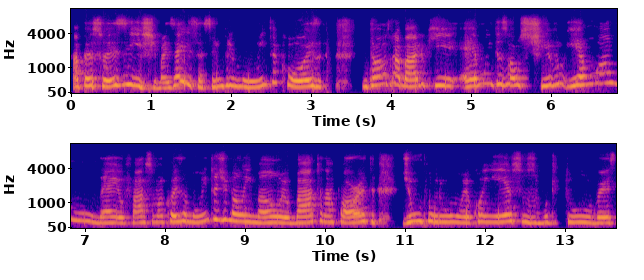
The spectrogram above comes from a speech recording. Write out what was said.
a pessoa existe, mas é isso, é sempre muita coisa. Então é um trabalho que é muito exaustivo e é um a um, né? Eu faço uma coisa muito de mão em mão, eu bato na porta de um por um, eu conheço os booktubers,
